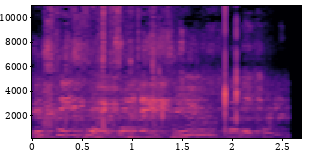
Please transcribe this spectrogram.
15.182.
